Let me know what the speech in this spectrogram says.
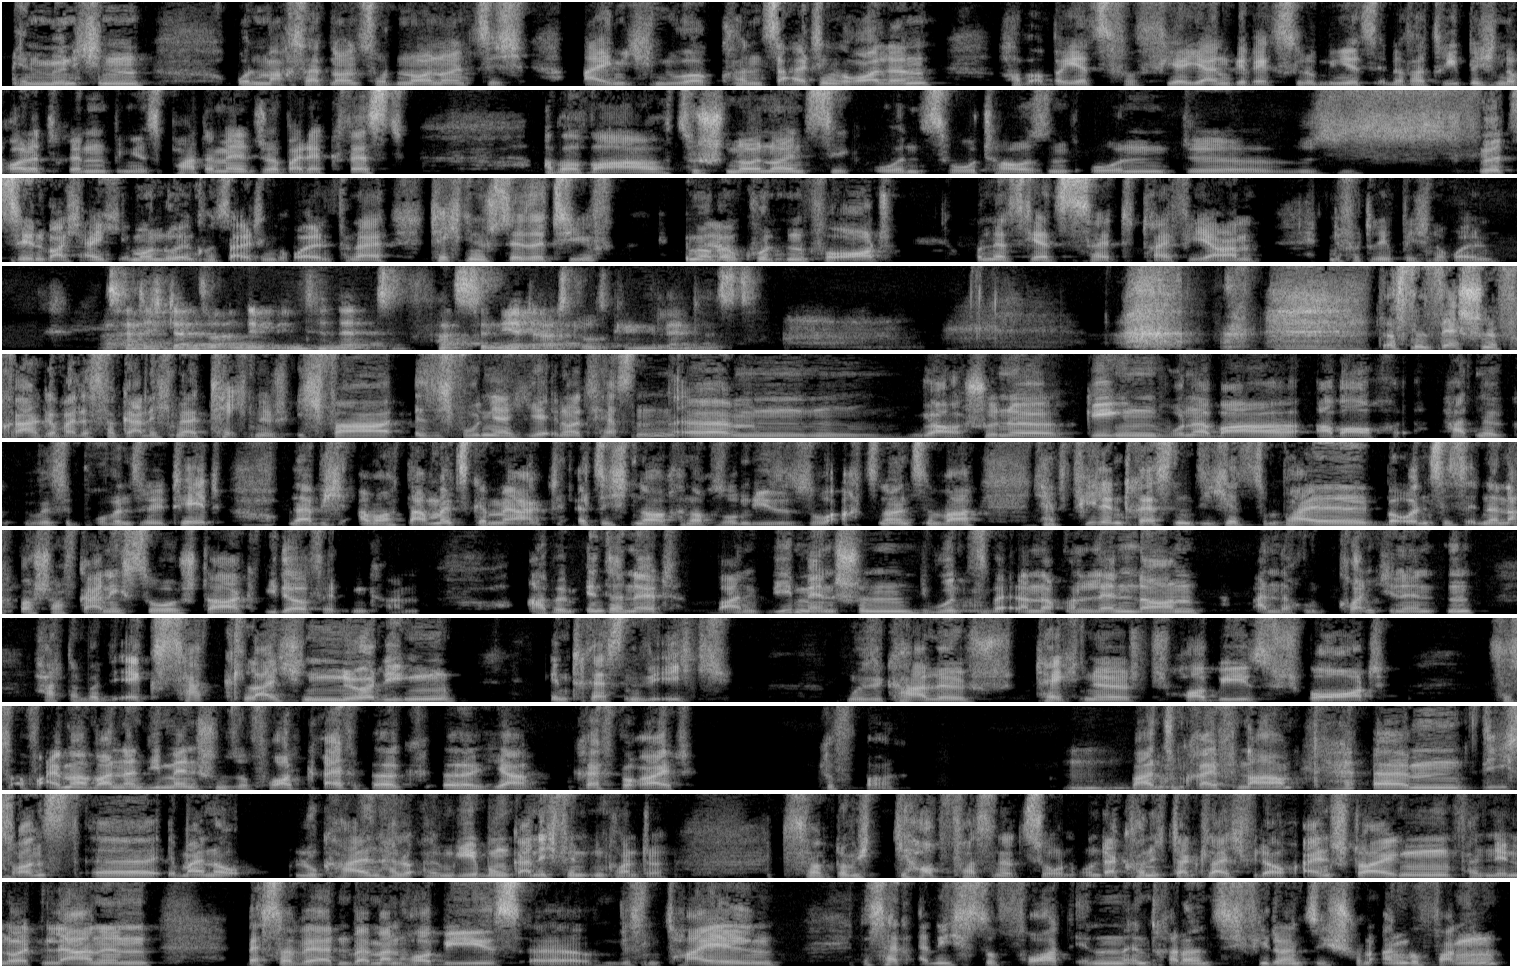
in München und mache seit 1999 eigentlich nur Consulting-Rollen, habe aber jetzt vor vier Jahren gewechselt und bin jetzt in der vertrieblichen Rolle drin, bin jetzt Partnermanager bei der Quest, aber war zwischen 99 und 2014 war ich eigentlich immer nur in Consulting-Rollen. Von daher technisch sehr, sehr tief, immer ja. beim Kunden vor Ort und erst jetzt seit drei, vier Jahren in den vertrieblichen Rollen. Was hat dich denn so an dem Internet fasziniert, als du es kennengelernt hast? Das ist eine sehr schöne Frage, weil das war gar nicht mehr technisch. Ich war, also ich wohne ja hier in Nordhessen, ähm, ja, schöne Gegend, wunderbar, aber auch hat eine gewisse Provinzialität. Und da habe ich aber auch damals gemerkt, als ich noch, noch so um diese so 18, 19 war, ich habe viele Interessen, die ich jetzt zum Teil bei uns jetzt in der Nachbarschaft gar nicht so stark wiederfinden kann. Aber im Internet waren die Menschen, die wohnten in anderen Ländern, anderen Kontinenten, hatten aber die exakt gleichen nerdigen Interessen wie ich. Musikalisch, technisch, Hobbys, Sport. Das heißt, auf einmal waren dann die Menschen sofort greif, äh, äh, ja, greifbereit, griffbar, mhm. waren zum Greifen nah, ähm, die ich sonst äh, in meiner lokalen Umgebung gar nicht finden konnte. Das war, glaube ich, die Hauptfaszination. Und da konnte ich dann gleich wieder auch einsteigen, von den Leuten lernen, besser werden bei meinen Hobbys, äh, Wissen teilen. Das hat eigentlich sofort in, in 93, 94 schon angefangen.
